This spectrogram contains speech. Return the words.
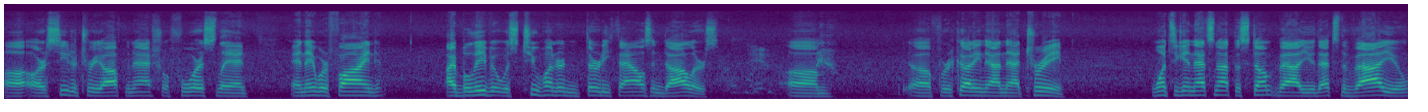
uh, or a cedar tree off the National Forest land, and they were fined, I believe it was $230,000. Um, uh, for cutting down that tree. Once again, that's not the stump value, that's the value,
